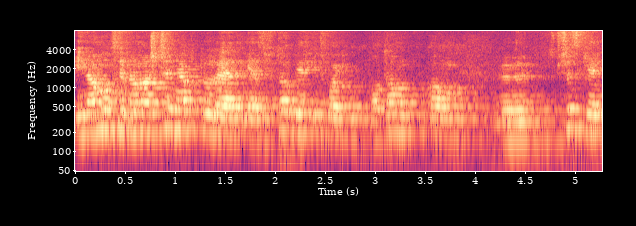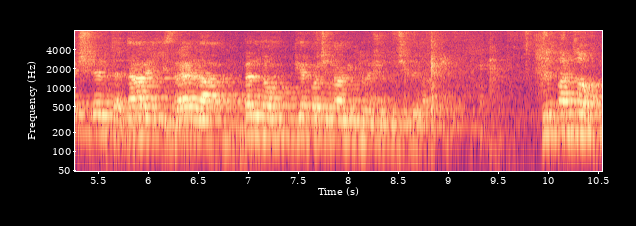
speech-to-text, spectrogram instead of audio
I na mocy namaszczenia, które jest w Tobie i Twoim potomkom, Y, wszystkie święte dary Izraela będą pierwocinami, które się do Ciebie należą. To jest bardzo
